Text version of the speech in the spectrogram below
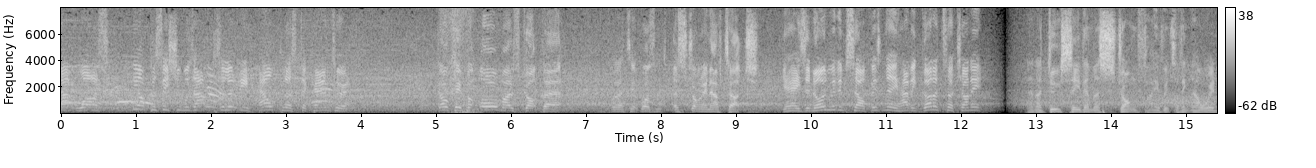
that was. The opposition was absolutely helpless to counter it. Goalkeeper almost got there, but it wasn't a strong enough touch. Yeah, he's annoyed with himself, isn't he, having got a touch on it. And I do see them as strong favourites. I think they'll win.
